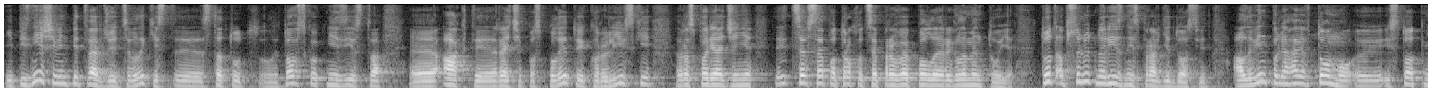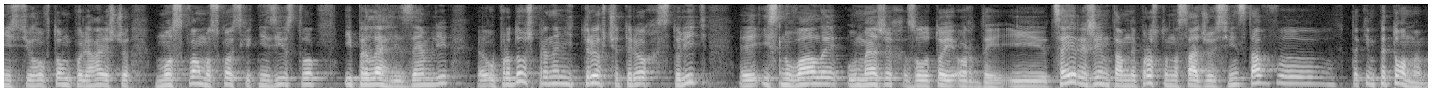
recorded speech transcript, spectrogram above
І пізніше він підтверджується великий е, статут Литовського князівства, е, акти Речі Посполитої, королівські розпорядження. І це все потроху це правове поле регламентує. Тут абсолютно різний справді досвід, але він полягає в тому, е, істотність його в тому полягає, що Москва, Московське князівство і прилеглі землі е, упродовж принаймні трьох-чотирьох століть е, існували у межах Золотої Орди. І цей режим там не просто насаджувався, він став е, таким питомим,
